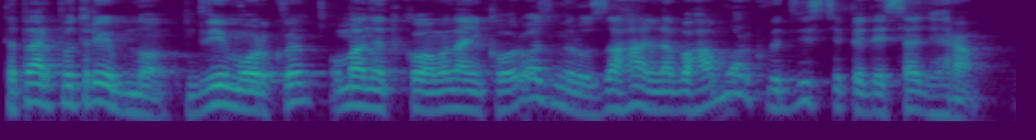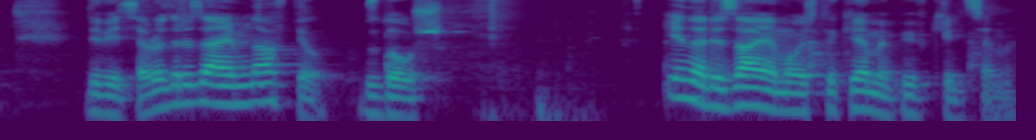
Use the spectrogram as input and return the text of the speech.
Тепер потрібно дві моркви. У мене такого маленького розміру. Загальна вага моркви 250 грам. Дивіться, розрізаємо навпіл вздовж. І нарізаємо ось такими півкільцями.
